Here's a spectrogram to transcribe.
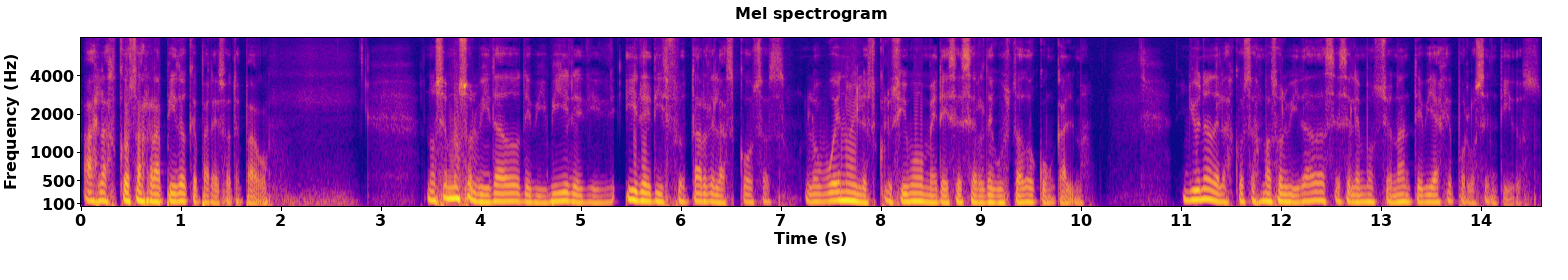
haz las cosas rápido que para eso te pago. Nos hemos olvidado de vivir y de disfrutar de las cosas. Lo bueno y lo exclusivo merece ser degustado con calma. Y una de las cosas más olvidadas es el emocionante viaje por los sentidos.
